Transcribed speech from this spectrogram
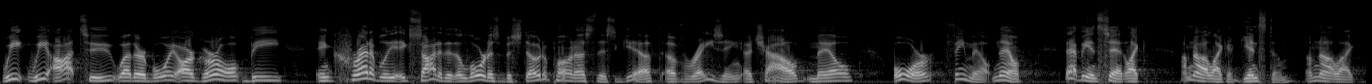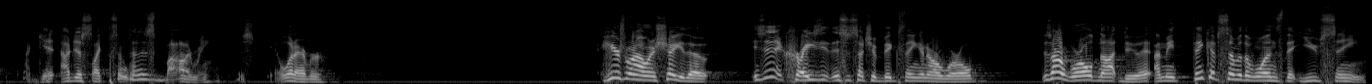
We, we ought to, whether a boy or girl, be incredibly excited that the Lord has bestowed upon us this gift of raising a child, male or female. Now, that being said, like, I'm not like against them. I'm not like, I get, I just like, sometimes it bother me. Just whatever here's what I want to show you, though. Isn't it crazy that this is such a big thing in our world? Does our world not do it? I mean, think of some of the ones that you've seen.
